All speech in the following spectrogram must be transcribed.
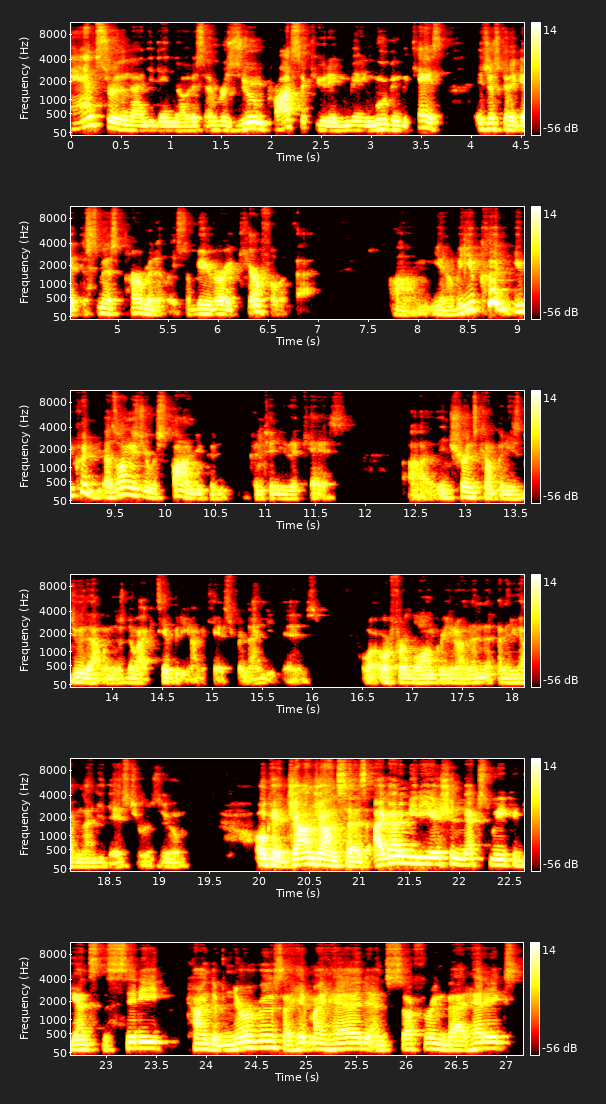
answer the 90 day notice and resume prosecuting, meaning moving the case, it's just going to get dismissed permanently. So be very careful of that. Um, you know, but you could, you could, as long as you respond, you could continue the case. Uh, insurance companies do that when there's no activity on a case for 90 days or, or for longer, you know, and then, and then you have 90 days to resume. Okay, John John says, I got a mediation next week against the city, kind of nervous. I hit my head and suffering bad headaches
